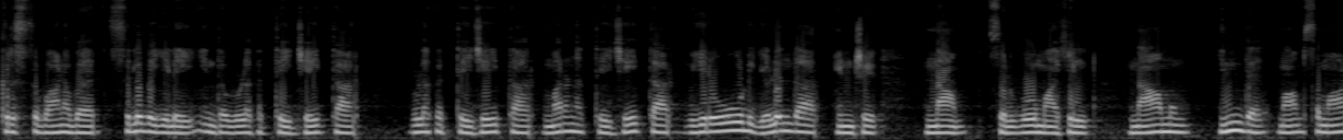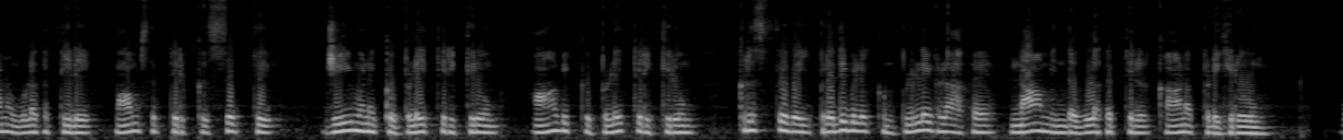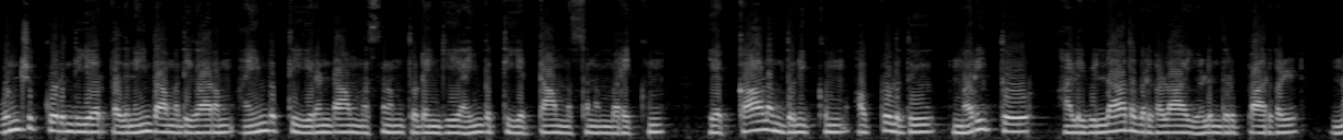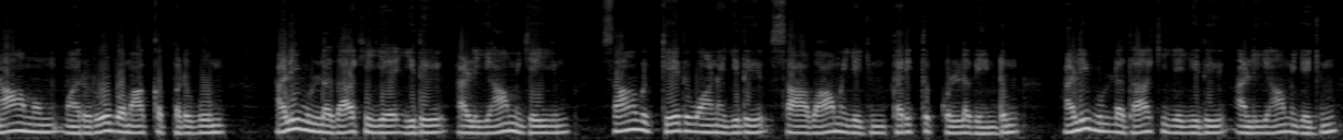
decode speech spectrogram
கிறிஸ்துவானவர் சிலுவையிலே இந்த உலகத்தை ஜெயித்தார். உலகத்தை ஜெயித்தார் மரணத்தை ஜெயித்தார் உயிரோடு எழுந்தார் என்று நாம் சொல்வோமாகில் நாமும் இந்த மாம்சமான உலகத்திலே மாம்சத்திற்கு செத்து ஜீவனுக்கு பிழைத்திருக்கிறோம் ஆவிக்கு பிழைத்திருக்கிறோம் கிறிஸ்துவை பிரதிபலிக்கும் பிள்ளைகளாக நாம் இந்த உலகத்தில் காணப்படுகிறோம். ஒன்று குருந்தியர் பதினைந்தாம் அதிகாரம் ஐம்பத்தி இரண்டாம் வசனம் தொடங்கி ஐம்பத்தி எட்டாம் வசனம் வரைக்கும் எக்காலம் துணிக்கும் அப்பொழுது மரித்தோர் அழிவில்லாதவர்களாய் எழுந்திருப்பார்கள். நாமும் மறுரூபமாக்கப்படுவோம். அழிவுள்ளதாகிய இது அழியாமையையும் சாவுக்கேதுவான இது சாவாமையையும் தரித்து கொள்ள வேண்டும். அழிவுள்ளதாகிய இது அழியாமையையும்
